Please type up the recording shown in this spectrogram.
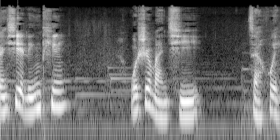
感谢聆听，我是晚琪，再会。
